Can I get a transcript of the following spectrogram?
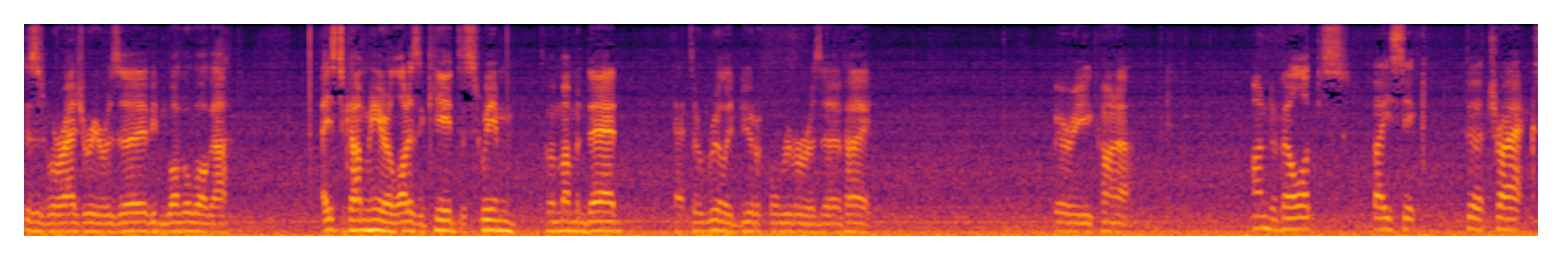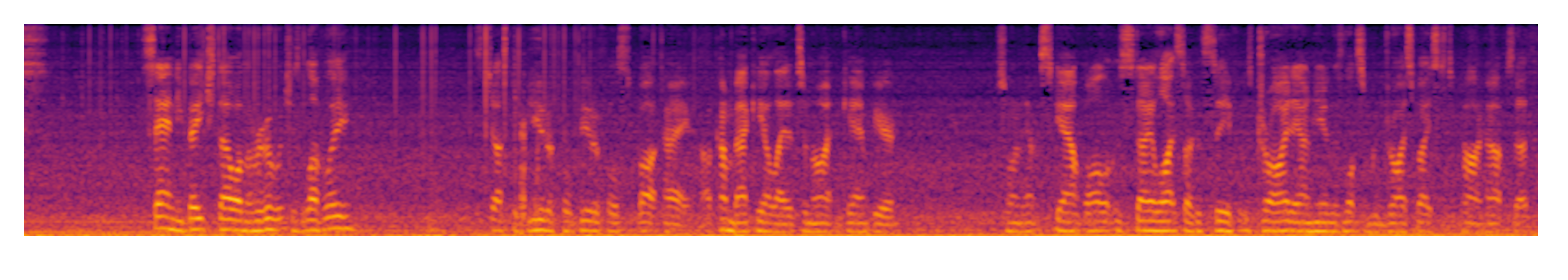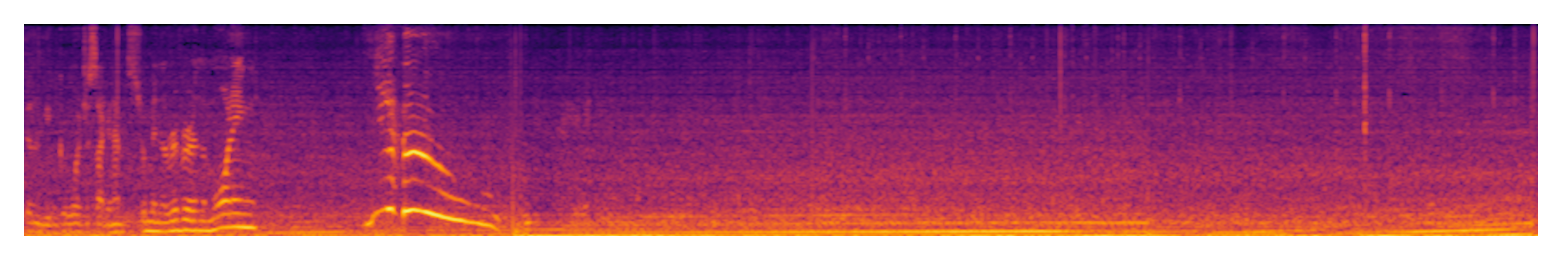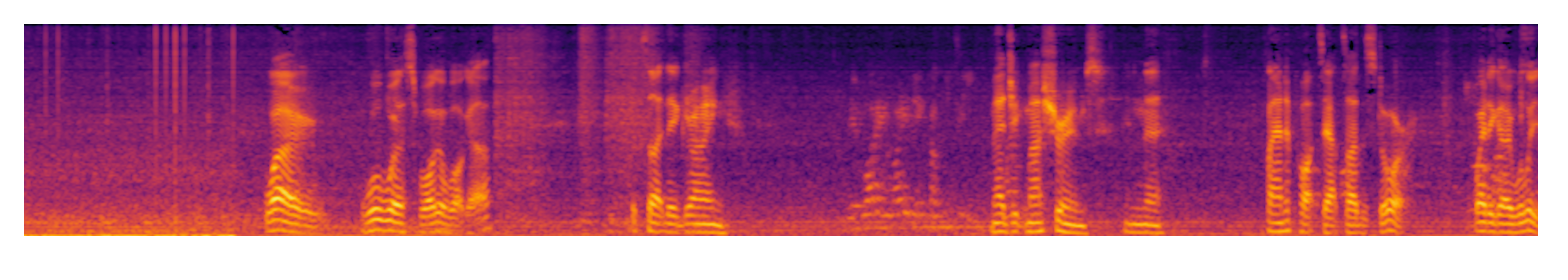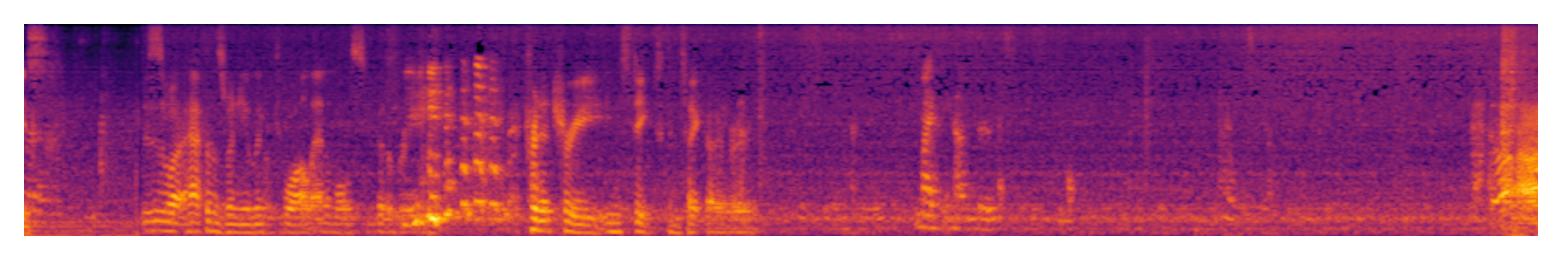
This is Wiradjuri Reserve in Wagga Wagga. I used to come here a lot as a kid to swim with my mum and dad. It's a really beautiful river reserve, hey. Very kind of undeveloped, basic dirt tracks. Sandy beach though on the river, which is lovely. It's just a beautiful, beautiful spot. Hey, I'll come back here later tonight and camp here. Just wanted to have a scout while it was daylight so I could see if it was dry down here. There's lots of good dry spaces to park up, so it's going to be gorgeous. I can have a swim in the river in the morning. Yoo-hoo! Whoa, Woolworths Wagga Wagga. Looks like they're growing Magic mushrooms in the planter pots outside the store. Way to go, Woolies. This is what happens when you live with wild animals. You've got really predatory instincts can take over. Might be hunters. Ah!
